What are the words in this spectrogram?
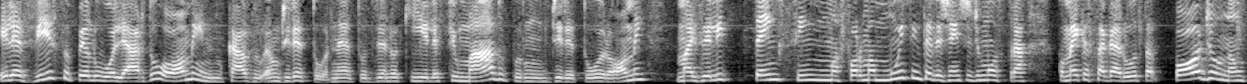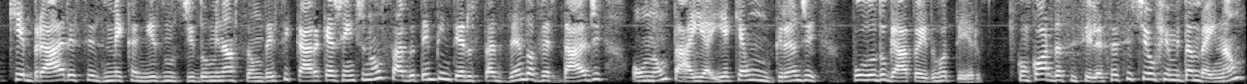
Ele é visto pelo olhar do homem, no caso é um diretor, né? Estou dizendo aqui, ele é filmado por um diretor homem, mas ele tem sim uma forma muito inteligente de mostrar como é que essa garota pode ou não quebrar esses mecanismos de dominação desse cara que a gente não sabe o tempo inteiro se está dizendo a verdade ou não tá. E aí é que é um grande pulo do gato aí do roteiro. Concorda, Cecília? Você assistiu o filme também, não?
